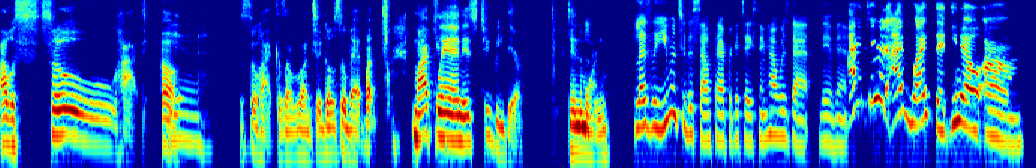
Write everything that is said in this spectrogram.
I was so hot. Oh, yeah, so hot because I wanted to go so bad. But my plan is to be there in the morning. Leslie, you went to the South Africa tasting. How was that, the event? I did. I liked it. You know, um,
